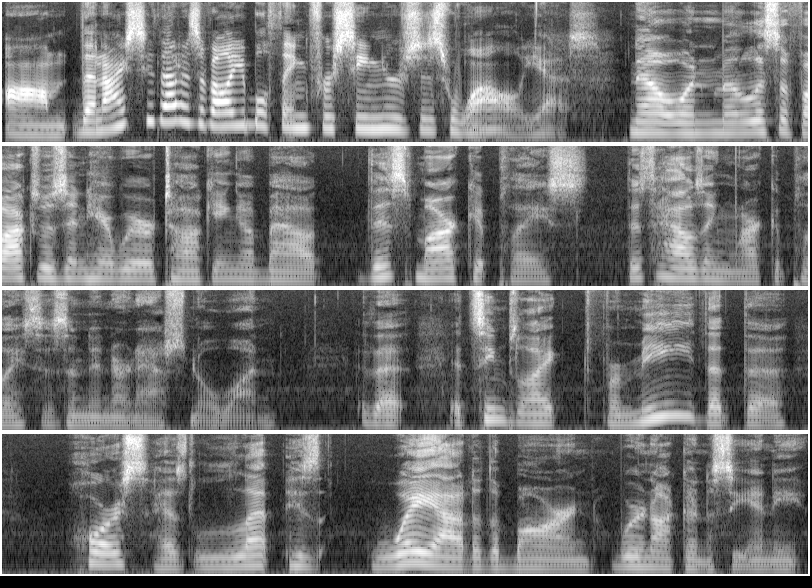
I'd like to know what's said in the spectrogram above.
um, then I see that as a valuable thing for seniors as well. Yes. Now, when Melissa Fox was in here, we were talking about this marketplace. This housing marketplace is an international one. That it seems like for me that the horse has leapt his way out of the barn. We're not going to see any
